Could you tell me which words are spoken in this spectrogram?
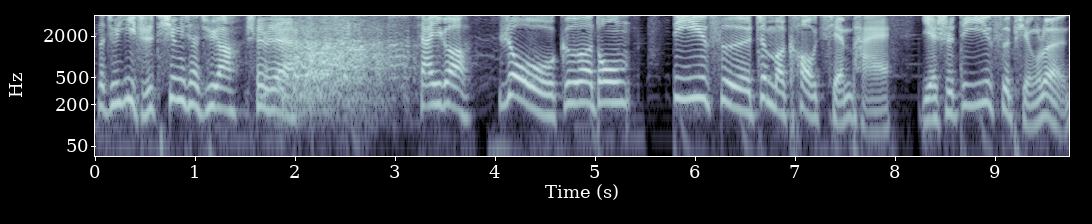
那就一直听下去啊，是不是？下一个，肉哥东。第一次这么靠前排，也是第一次评论。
